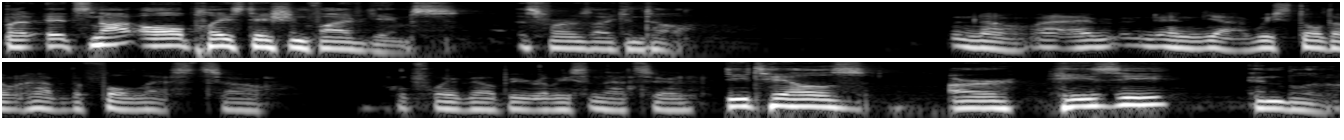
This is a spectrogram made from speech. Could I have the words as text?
but it's not all PlayStation 5 games, as far as I can tell. No, I, and yeah, we still don't have the full list, so Hopefully, they'll be releasing that soon. Details are hazy and blue.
